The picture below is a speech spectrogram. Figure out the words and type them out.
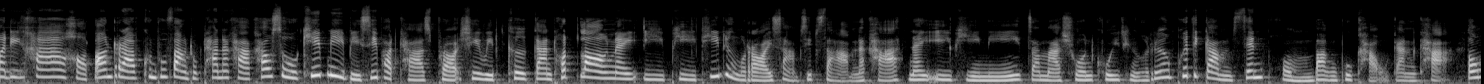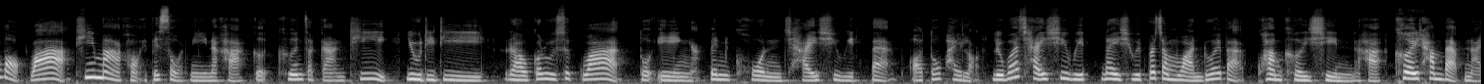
สวัสดีค่ะ ขอต้อนรับคุณผู้ฟังทุกท่านนะคะ เข้าสู่ Keep Me Busy Podcast เพราะชีวิตคือการทดลองใน EP ที่ 133 นะคะ ใน EP นี้จะมาชวนคุยถึงเรื่องพฤติกรรมเส้นผมบังภูเขากันค่ะ ต้องบอกว่าที่มาของ episode นี้นะคะ เกิดขึ้นจากการที่อยู่ดีๆ เราก็รู้สึกว่าตัวเองอะเป็นคนใช้ชีวิตแบบ autopilot หรือว่าใช้ชีวิตในชีวิตประจำวันด้วยแบบความเคยชินนะคะ เคยทำแบบไหน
